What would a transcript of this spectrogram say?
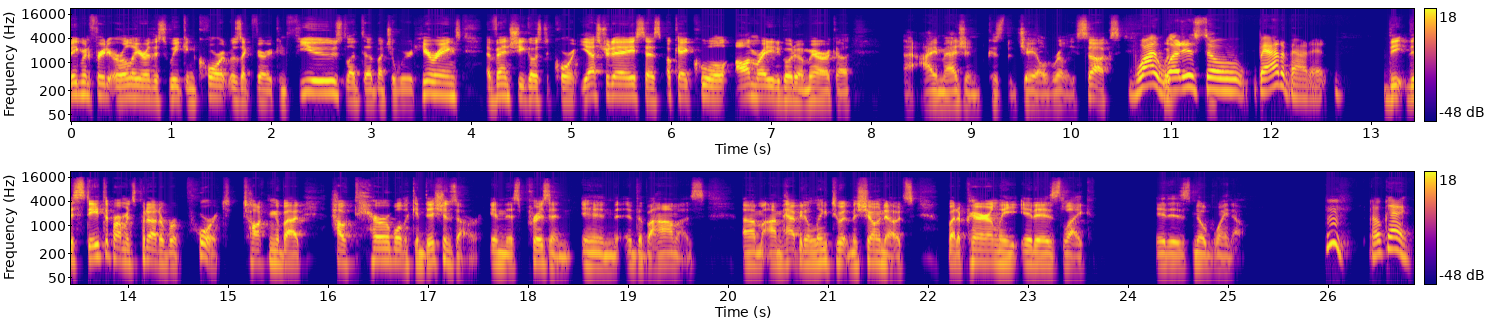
Bankman Fried earlier this week in court was like very confused, led to a bunch of weird hearings. Eventually goes to court yesterday, says, "Okay, cool, I'm ready to go to America." I imagine because the jail really sucks. Why? What is so bad about it? the, the State Department's put out a report talking about how terrible the conditions are in this prison in the Bahamas. Um, I'm happy to link to it in the show notes, but apparently it is like, it is no bueno. Hmm, okay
